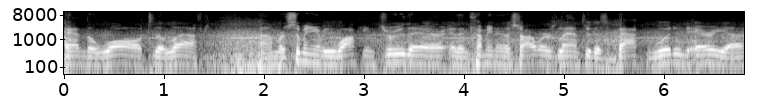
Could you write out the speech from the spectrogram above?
and the wall to the left. Um, we're assuming you're to be walking through there and then coming into Star Wars land through this back wooded area,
